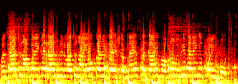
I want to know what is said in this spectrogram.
पंचायत चुनाव को लेकर राज्य निर्वाचन आयोग का निर्देश। अब नए सरकारी भवनों में भी बनेंगे पोलिंग बूथ।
